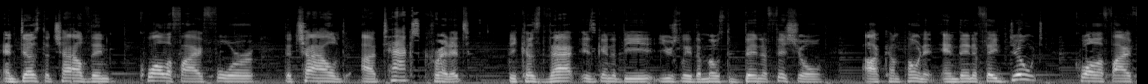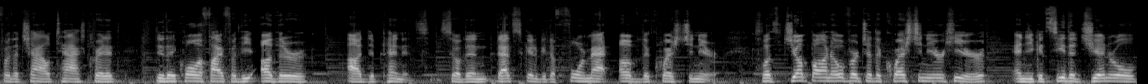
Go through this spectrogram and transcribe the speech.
and does the child then qualify for the child uh, tax credit because that is going to be usually the most beneficial uh, component. And then if they don't qualify for the child tax credit, do they qualify for the other uh, dependents? So then that's going to be the format of the questionnaire. So let's jump on over to the questionnaire here, and you can see the general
